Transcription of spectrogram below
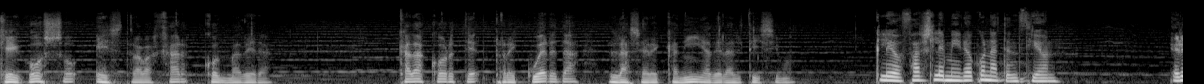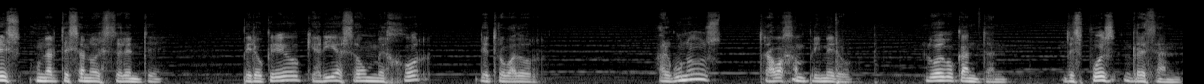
qué gozo es trabajar con madera. Cada corte recuerda la cercanía del Altísimo. Cleofás le miró con atención. Eres un artesano excelente, pero creo que harías aún mejor de trovador. Algunos trabajan primero, luego cantan, después rezan,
